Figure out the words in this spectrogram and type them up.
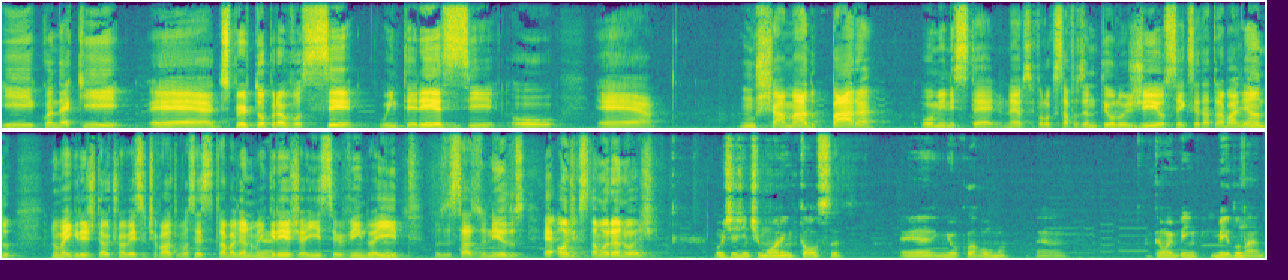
E quando é que é, despertou para você o interesse ou é, um chamado para o ministério? Né? Você falou que você está fazendo teologia, eu sei que você está trabalhando numa igreja, até a última vez que eu tinha falado com você, você está trabalhando numa É. igreja aí, servindo aí nos Estados Unidos. É, onde que você está morando hoje? Hoje a gente mora em Tulsa, é, em Oklahoma. é, então é bem meio do nada.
